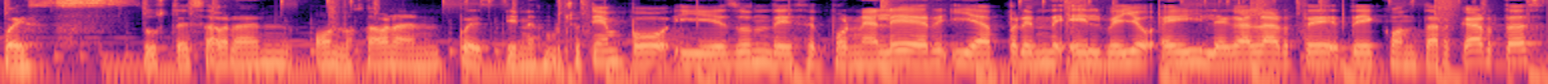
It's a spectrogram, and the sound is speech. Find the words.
pues ustedes sabrán o no sabrán, pues tienes mucho tiempo y es donde se pone a leer y aprende el bello e ilegal arte de contar cartas.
